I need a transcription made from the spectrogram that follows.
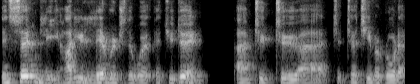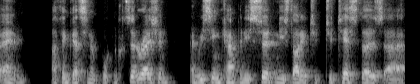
then certainly how do you leverage the work that you're doing um, to to, uh, to to achieve a broader aim? I think that's an important consideration, and we've seen companies certainly starting to to test those uh,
